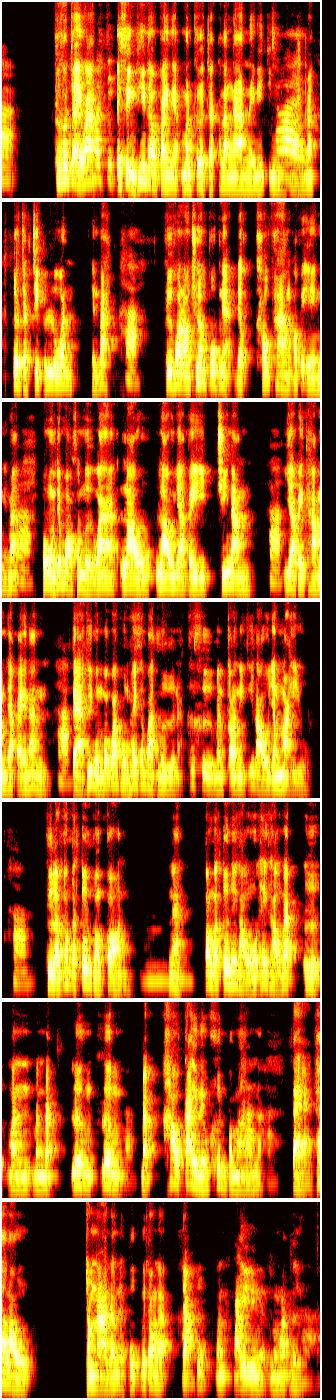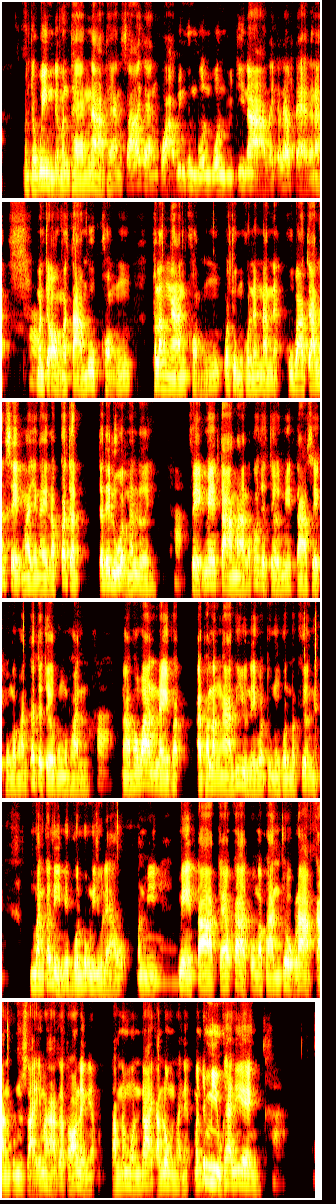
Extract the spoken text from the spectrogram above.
คือเข้าใจว่าพอจิต ไอ้สิ่งที่เราไปเนี่ย มันเกิดจากพลังงานในนี้จริงหรือเปล่าใช่ เห็นไหมเกิดจากจิตล้วนๆเห็นปะค่ะ คือพอเราเชื่อมปุ๊บเนี่ยเดี๋ยวเขาพาของเขาไปเองเห็นไหมค่ะ เพราะผมจะบอกเสมอว่าเราเราอย่าไปชี้นำค่ะอย่าไปทำอย่าไปนั่น ค่ะแต่ที่ผมบอกว่าผมให้สะบัดมือน่ะก็คือมันกรณีที่เรายังใหม่อยู่ ค่ะคือเราต้องกระตุ้นของก่อน อืมเนี่ย ต้องกระตุ้นให้เขาให้เขาแบบเออมันมันแบบเริ่มเริ่มค่ะแบบเข้าใกล้เร็วขึ้นประมาณนั้นนะค่ะแต่ถ้าเราชำนาญแล้วเนี่ยปุ๊บไม่ต้องแล้วค่ะจับปุ๊บมันไปเองอัตโนมัติเลยค่ะมันจะวิ่งเดี๋ยวมันแทงหน้า แทงซ้ายแทงขวาวิ่งขึ้นบนวนอยู่ที่หน้าอะไรก็แล้วแต่นั่นนะค่ะมันจะออกมาตามรูปของพลังงานของวัตถุมงคลนั้นๆเนี่ยครูบาอาจารย์ท่านเสกมายังไง เราก็จะจะได้รู้แบบนั้นเลยค่ะเสกเมตตามาเราก็จะเจอเมตตาเสกพงกพันธ์ก็จะเจอพงกพันธ์ค่ะนะเพราะว่าใน พะไอ้พลังงานที่อยู่ในวัตถุมงคลพระเครื่องเนี่ย มันก็หนีไม่พ้นพวกนี้อยู่แล้ว มันมีอืมเมตตาแก้วกาดพงกพันธ์โชคลาภการคุณใสยมหาสะท้อนอะไรเงี้ยทำน้ำมนต์ได้การลงภัยเนี่ยมันจะมีอยู่แค่นี้เองค่ะ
